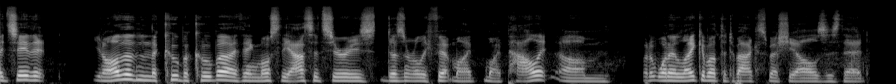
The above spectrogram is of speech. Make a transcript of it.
I'd say that you know other than the Kuba Kuba, I think most of the acid series doesn't really fit my my palate. Um, but what I like about the Tabak Especials is that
